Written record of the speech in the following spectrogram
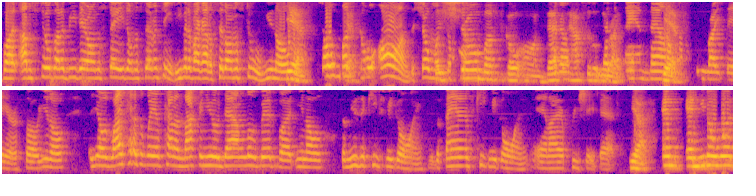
but I'm still going to be there on the stage on the 17th, even if I got to sit on a stool. You know, Yes. the show must Yes. go on. The show The must go show on. must go on. That's absolutely right. the fans down. Yes. Right there. So you know, you know, life has a way of kind of knocking you down a little bit, but you know, the music keeps me going. The fans keep me going, and I appreciate that. Yeah, and and you know what?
